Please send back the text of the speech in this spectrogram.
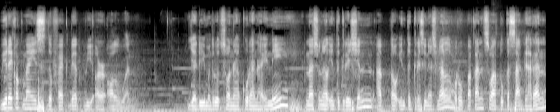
we recognize the fact that we are all one. Jadi menurut Sona Kurana ini, national integration atau integrasi nasional merupakan suatu kesadaran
